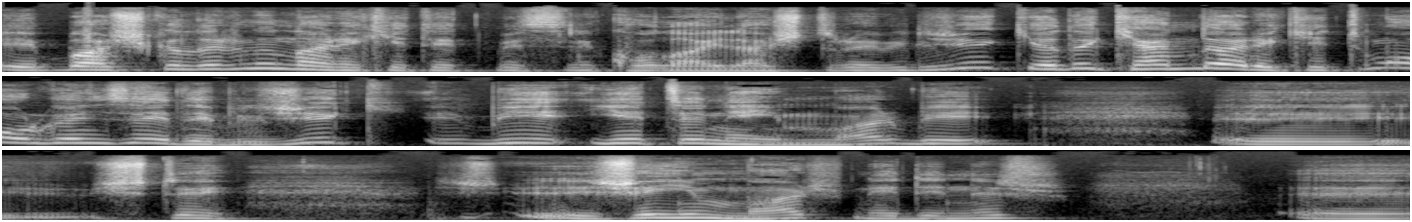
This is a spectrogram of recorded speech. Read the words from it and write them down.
e, başkalarının hareket etmesini kolaylaştırabilecek ya da kendi hareketimi organize edebilecek bir yeteneğim var. Bir e, işte e, şeyim var ne denir? E,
